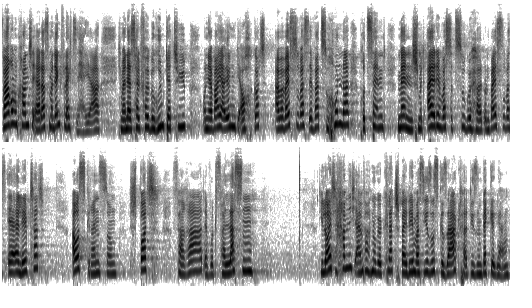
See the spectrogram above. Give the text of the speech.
Warum konnte er das? Man denkt vielleicht, hey, ja, ich meine, er ist halt voll berühmt, der Typ, und er war ja irgendwie auch Gott. Aber weißt du was? Er war zu 100 Prozent Mensch mit all dem, was dazugehört. Und weißt du, was er erlebt hat? Ausgrenzung, Spott, Verrat, er wurde verlassen, die Leute haben nicht einfach nur geklatscht bei dem, was Jesus gesagt hat, die sind weggegangen,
